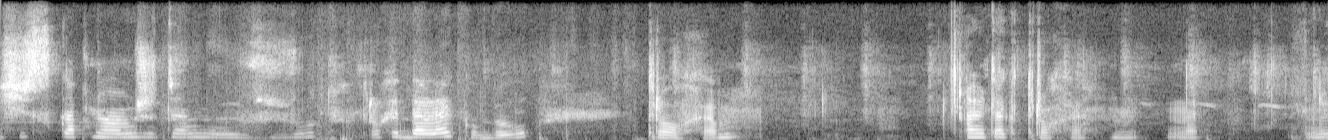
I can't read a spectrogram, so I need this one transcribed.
Się skapnąłem, że ten rzut trochę daleko był. Trochę. Ale tak trochę. Na, no,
